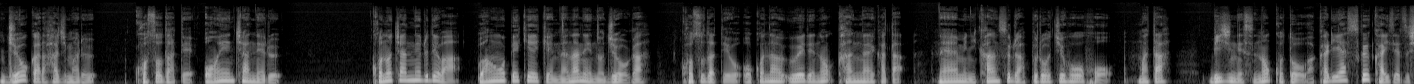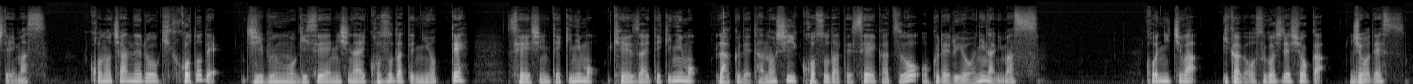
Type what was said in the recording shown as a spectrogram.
ジョーから始まる子育て応援チャンネル。このチャンネルではワンオペ経験7年のジョーが子育てを行う上での考え方悩みに関するアプローチ方法またビジネスのことを分かりやすく解説しています。このチャンネルを聞くことで自分を犠牲にしない子育てによって精神的にも経済的にも楽で楽しい子育て生活を送れるようになります。こんにちは。いかがお過ごしでしょうか。ジョーです。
